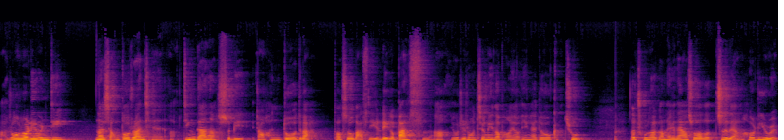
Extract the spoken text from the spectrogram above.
啊？如果说利润低，那想多赚钱啊，订单呢势必要很多，对吧？到时候把自己累个半死啊！有这种经历的朋友应该都有感触。那除了刚才跟大家说到的质量和利润，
